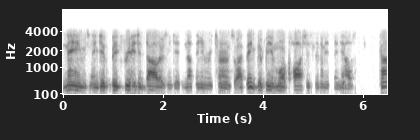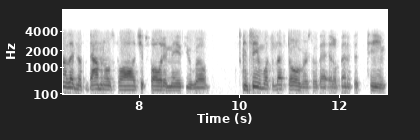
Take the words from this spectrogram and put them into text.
names and give big free agent dollars and get nothing in return. So I think they're being more cautious than anything else, kind of letting the dominoes fall, chips fall they may, if you will, and seeing what's left over so that it'll benefit the team,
